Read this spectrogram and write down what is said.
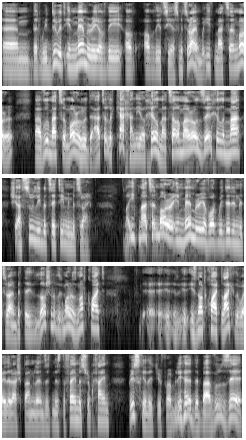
um, that we do it in memory of the of, of the Yitzias Mitzrayim. We eat matzah and moro. Ba'avu matzah moro hu da'ato lekach ani ochel matzah moro zechel lema she'asu li b'tzetim Mitzrayim. I eat matzah and moro in memory of what we did in Mitzrayim. But the lotion of the Gemara is not quite uh, is not quite like the way that Rashbam learns it. And there's the famous Reb Chaim Brisker that you've probably heard, the Bavu Zeh.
